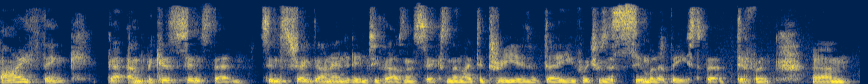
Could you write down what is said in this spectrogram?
I think, and because since then, since Shakedown ended in 2006, and then I did three years of Dave, which was a similar beast but different. Um,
